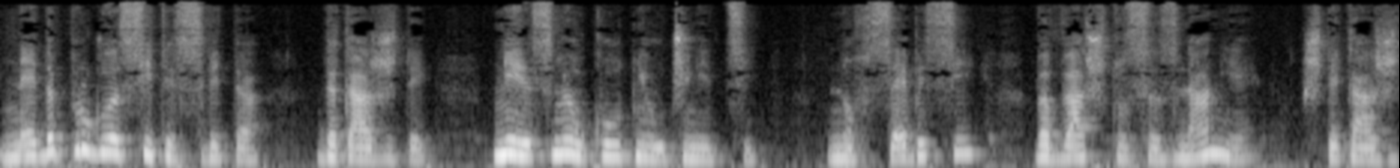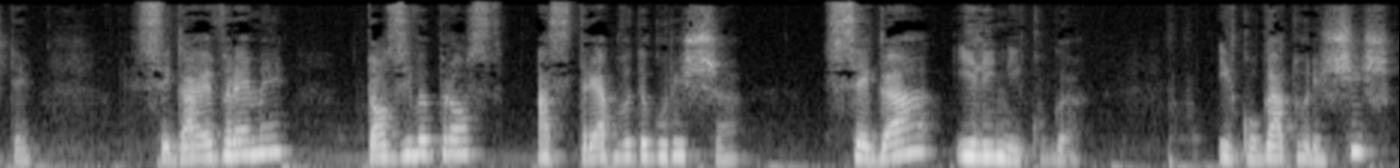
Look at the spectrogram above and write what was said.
Не да прогласите света, да кажете, ние сме окултни ученици, но в себе си, във вашето съзнание, ще кажете, сега е време, този въпрос аз трябва да го реша. Сега или никога. И когато решиш,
